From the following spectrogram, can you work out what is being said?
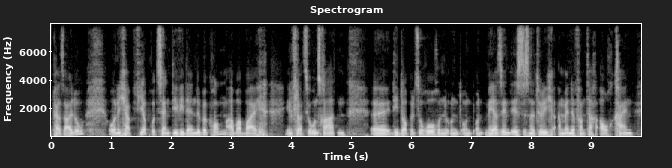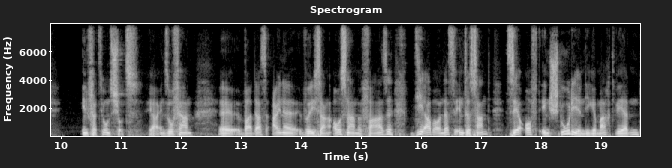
per Saldo. Und ich habe vier Prozent Dividende bekommen, aber bei Inflationsraten, äh, die doppelt so hoch und, und, und, und mehr sind, ist es natürlich am Ende vom Tag auch kein Inflationsschutz. Ja, insofern äh, war das eine, würde ich sagen, Ausnahmephase, die aber, und das ist interessant, sehr oft in Studien, die gemacht werden,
